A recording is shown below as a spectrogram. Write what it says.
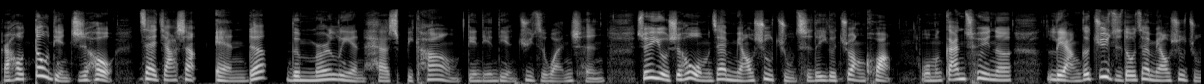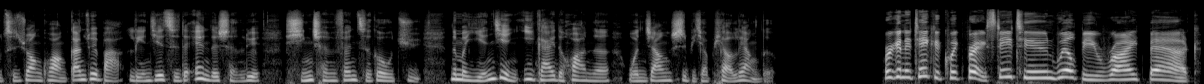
然后逗点之后再加上 and the Merlion has become 点点点，句子完成。所以有时候我们在描述主词的一个状况，我们干脆呢两个句子都在描述主词状况，干脆把连接词的 and 省略，形成分词构句。那么言简意赅的话呢，文章是比较漂亮的。 We're going to take a quick break. Stay tuned. We'll be right back.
